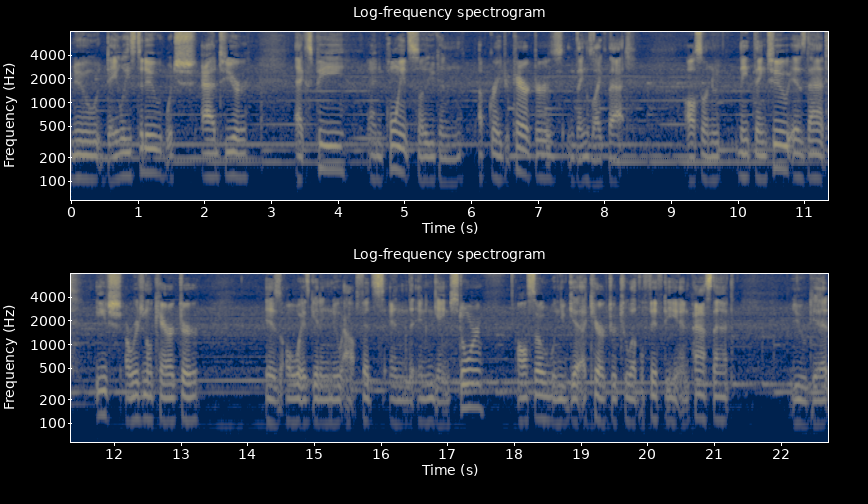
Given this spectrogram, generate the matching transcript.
new dailies to do, which add to your XP and points so you can upgrade your characters and things like that. Also, a neat thing too is that each original character is always getting new outfits in the in game store. Also, when you get a character to level 50 and past that, you get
